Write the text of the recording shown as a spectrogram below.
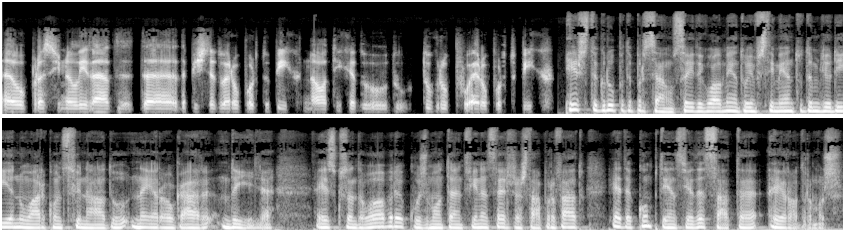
a operacionalidade da, da pista do Aeroporto do Pico, na ótica do, do, do Grupo Aeroporto do Pico. Este grupo de pressão segue igualmente o investimento de melhoria no ar-condicionado na aerogar da ilha. A execução da obra, cujo montante financeiro já está aprovado, é da competência da SATA Aeródromos.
